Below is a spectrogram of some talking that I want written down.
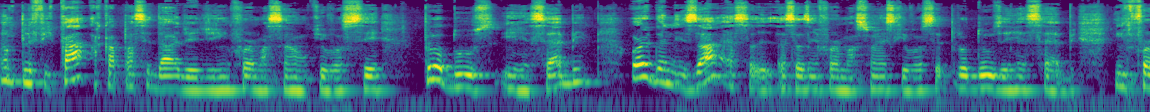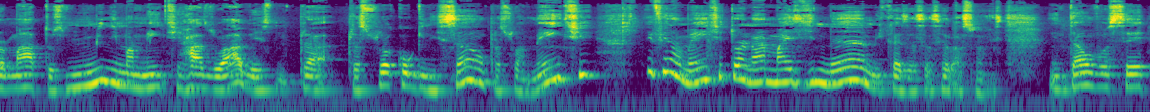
Amplificar a capacidade de informação que você produz e recebe, organizar essa, essas informações que você produz e recebe em formatos minimamente razoáveis para sua cognição, para sua mente e finalmente tornar mais dinâmicas essas relações. Então você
